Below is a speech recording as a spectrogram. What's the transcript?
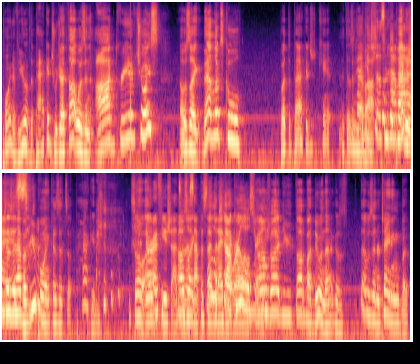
point of view of the package, which I thought was an odd creative choice. I was like, that looks cool, but the package can't. It doesn't have. package eye- doesn't the have package doesn't have a viewpoint because it's a package. And so There I, were a few shots in this like, episode that, looks I thought were a little strange. I'm glad you thought about doing that because that was entertaining. But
